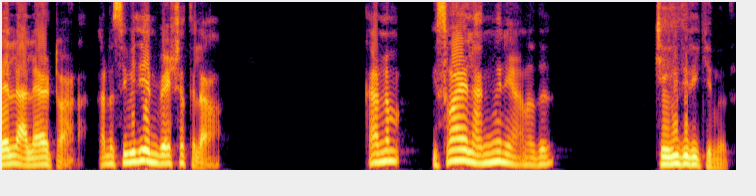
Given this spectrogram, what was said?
വെൽ അലേർട്ടാണ്. കാരണം സിവിലിയൻ വേഷത്തിലാണ് കാരണം ഇസ്രായേൽ അങ്ങനെയാണത് ചെയ്തിരിക്കുന്നത്.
